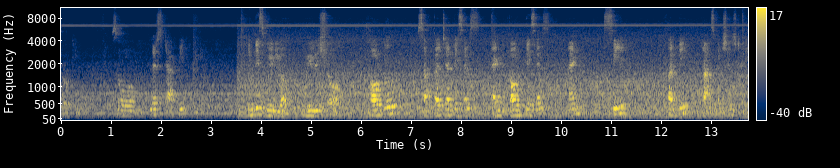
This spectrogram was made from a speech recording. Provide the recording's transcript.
protein. So let's start the video. In this video we will show how to subculture the cells and count the cells and seed for the transfection studies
